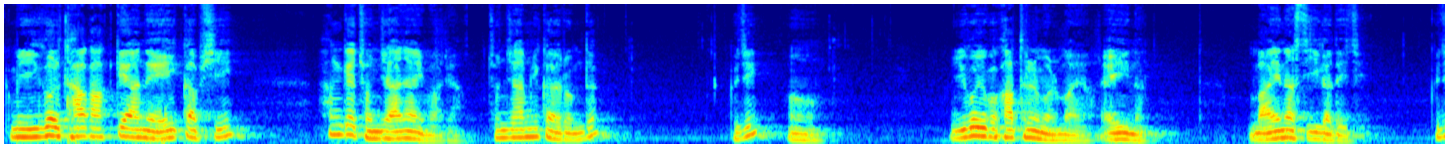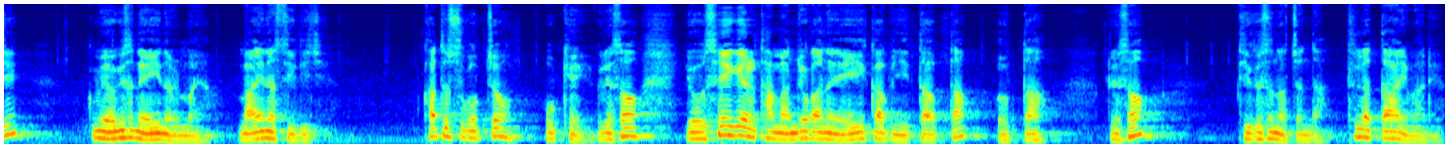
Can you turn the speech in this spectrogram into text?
그러면 이걸 다 같게 하는 a 값이 한 개 존재하냐 이 말이야. 존재합니까 여러분들? 그지? 어. 이거 이거 같으려면 얼마야? a는 마이너스 2가 되지. 그지? 그럼 여기서는 a는 얼마야? 마이너스 1이지. 같을 수가 없죠? 오케이. 그래서 요 세 개를 다 만족하는 a 값은 있다 없다? 없다. 그래서 디귿은 어쩐다? 틀렸다 이 말이에요.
